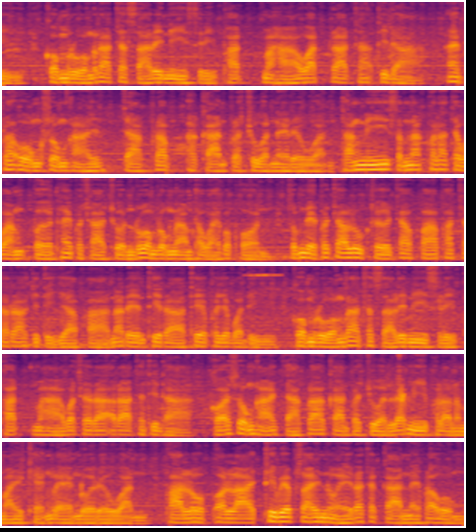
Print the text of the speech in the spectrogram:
ดีกรมหลวงราชสารินีสิริพัฒน์มหาวัดราชธิดา ให้พระองค์ทรงหายจากพระอาการประชวรในเร็ววัน ทั้งนี้สำนักพระราชวังเปิดให้ประชาชนร่วมลงนามถวายพระพร สมเด็จพระเจ้าลูกเธอเจ้าฟ้าพัชรากิติยาภานเรนทิราเทพยวดี กรมหลวงราชสารินีสิริพัฒน์มหาวชรราชธิดา ขอให้ทรงหายจากพระอาการประชวรและมีพลานามัยแข็งแรงโดยเร็ววันผ่านโลกออนไลน์ที่เว็บไซต์หน่วยราชการในพระองค์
